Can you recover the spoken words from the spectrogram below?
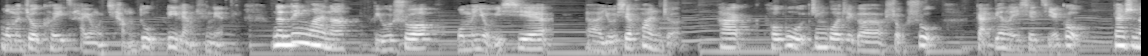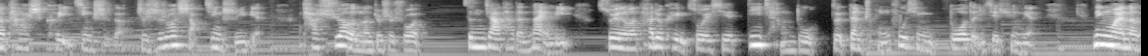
我们就可以采用强度力量训练。那另外呢，比如说我们有一些呃有一些患者，他头部经过这个手术改变了一些结构，但是呢，他是可以进食的，只是说少进食一点，他需要的呢就是说。增加他的耐力，所以呢，他就可以做一些低强度的但重复性多的一些训练。另外呢，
